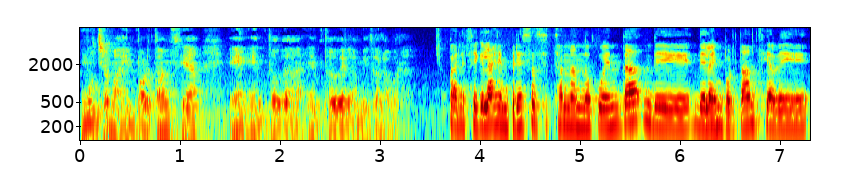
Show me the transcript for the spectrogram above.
mucha más importancia eh, en, toda, en todo el ámbito laboral parece que las empresas se están dando cuenta de, de la importancia de,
